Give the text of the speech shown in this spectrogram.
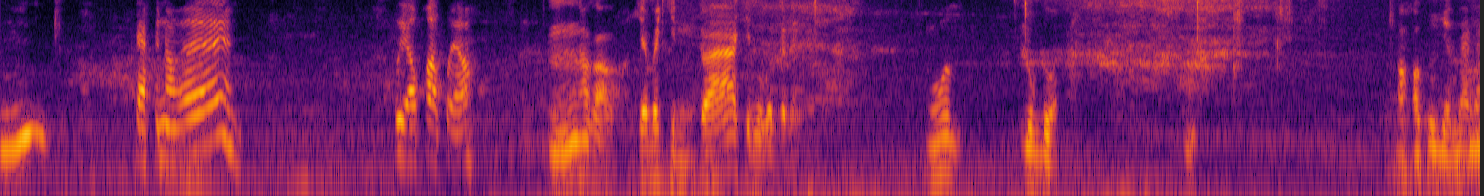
อืมแซ่บพี่น้องเอ้ยคุยเอาพอคุยเอาอืมเขาก็เก็บไปกินตัวกินลูกกันเลยโอ้ลูกโดดเอาเขาตู้เย็นได้ไหม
